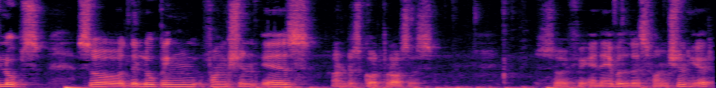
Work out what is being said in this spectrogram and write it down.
loops. So the looping function is underscore process. So if we enable this function here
